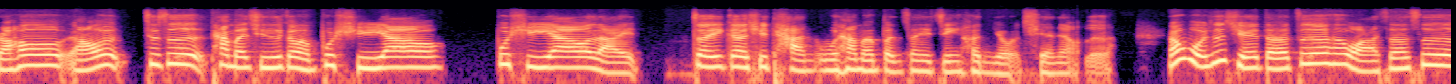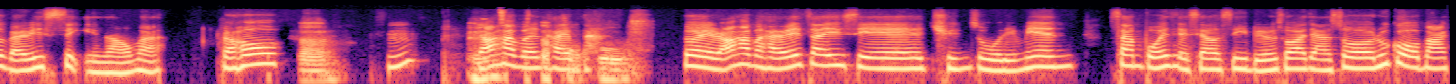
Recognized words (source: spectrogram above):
然后然后就是他们其实根本不需要。不需要来这一个去贪污，他们本身已经很有钱了的。然后我是觉得这个哇，真的是 very sick，你知道吗？然后，嗯，嗯，然后他们还 对，然后他们还会在一些群组里面散播一些消息，比如说他讲说，如果马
